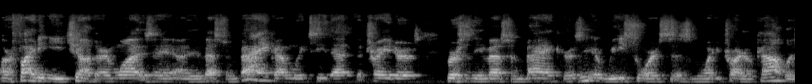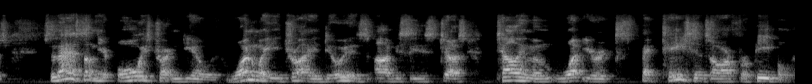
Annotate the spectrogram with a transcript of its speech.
are fighting each other. And why, as an investment bank, um, I mean, we see that the traders versus the investment bankers, you know, resources and what you're trying to accomplish. So that's something you're always trying to deal with. One way you try and do it is obviously is just telling them what your expectations are for people.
